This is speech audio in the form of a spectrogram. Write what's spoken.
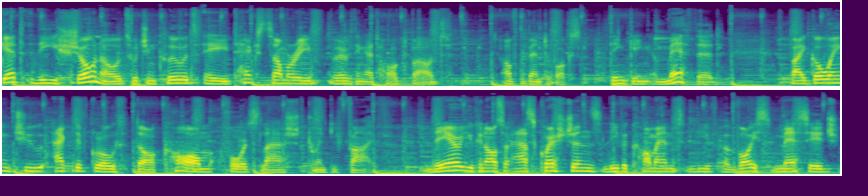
get the show notes, which includes a text summary of everything I talked about of the Bento Box thinking method by going to activegrowth.com forward slash 25. There, you can also ask questions, leave a comment, leave a voice message,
